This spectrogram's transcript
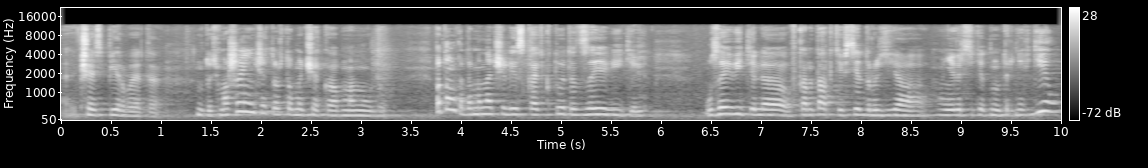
э, часть первая это, ну, то есть мошенничество, что мы человека обманули. Потом, когда мы начали искать, кто этот заявитель, у заявителя ВКонтакте все друзья университет внутренних дел.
